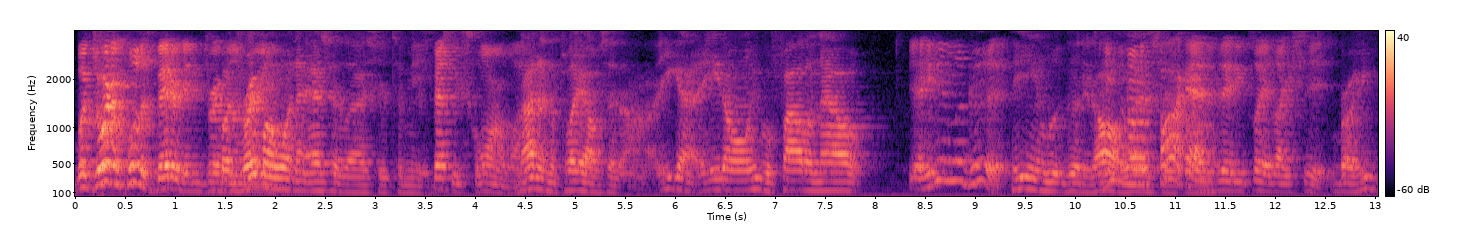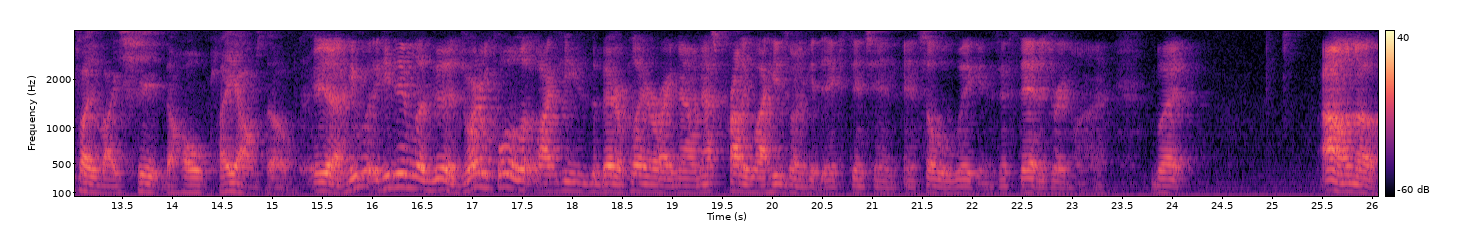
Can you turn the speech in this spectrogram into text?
But Jordan Poole is better than Draymond. But Draymond won the asset last year to me, especially scoring wise. Not in the playoffs at all. He got eight on. He was fouling out. Yeah, he didn't look good. He didn't look good at all. Even on his podcast, said he played like shit. Bro, he played like shit the whole playoffs though. Yeah, he he didn't look good. Jordan Poole looked like he's the better player right now, and that's probably why he's going to get the extension, and so will Wiggins instead of Draymond. But I don't know.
